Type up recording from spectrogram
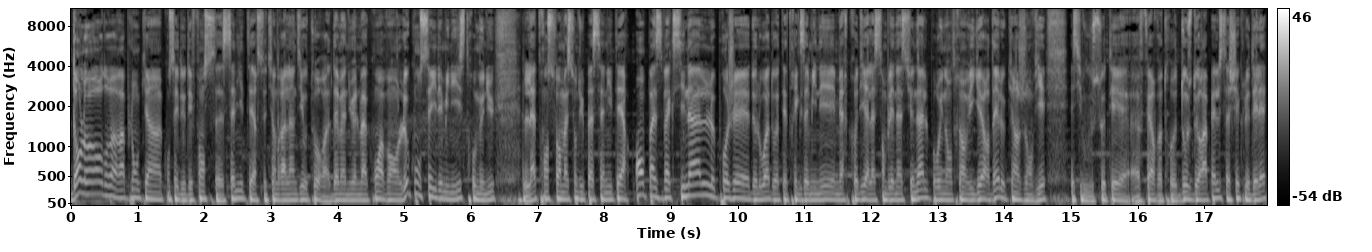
dans l'ordre. Rappelons qu'un conseil de défense sanitaire se tiendra lundi autour d'Emmanuel Macron avant le Conseil des ministres. Au menu, la transformation du pass sanitaire en passe vaccinal. Le projet de loi doit être examiné mercredi à l'Assemblée nationale pour une entrée en vigueur dès le 15 janvier. Et si vous souhaitez euh, faire votre dose de rappel, sachez que le délai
